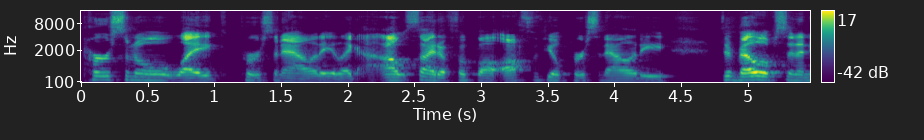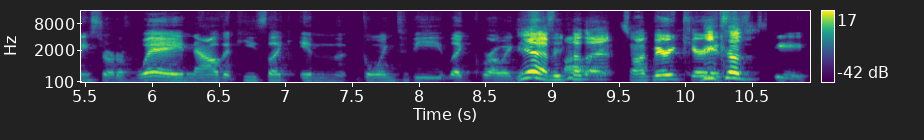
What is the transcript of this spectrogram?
personal like personality like outside of football off the field personality develops in any sort of way now that he's like in going to be like growing Yeah, because I, uh, so I'm very curious because- to see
